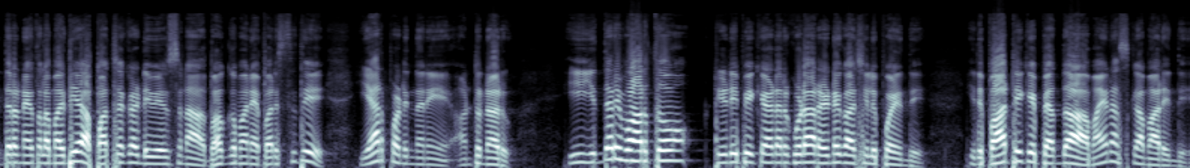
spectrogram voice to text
ఇద్దరు నేతల మధ్య పచ్చగడ్డి వేసిన భగ్గుమనే పరిస్థితి ఏర్పడిందని అంటున్నారు. ఈ ఇద్దరి వారితో టీడీపీ కేడర్ కూడా రెండుగా చిలిపోయింది. ఇది పార్టీకి పెద్ద మైనస్గా మారింది.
